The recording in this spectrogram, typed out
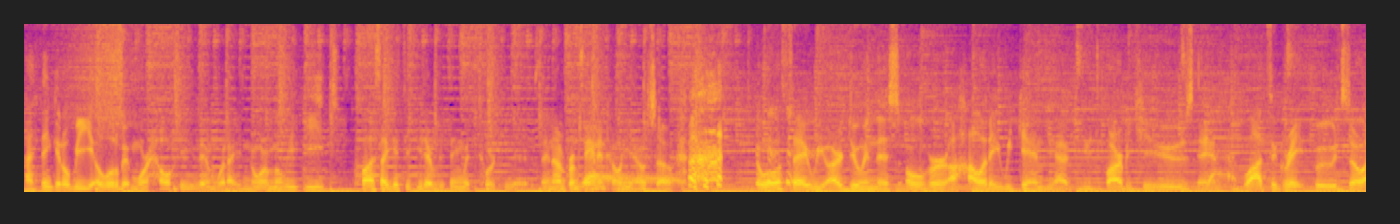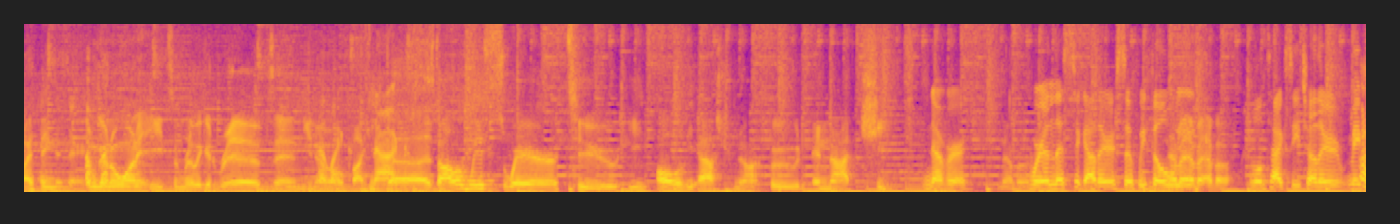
I think it'll be a little bit more healthy than what I normally eat. Plus, I get to eat everything with tortillas, and I'm from yeah. San Antonio, so. I will say we are doing this over a holiday weekend. You have huge barbecues and yeah. lots of great food. So I think I'm gonna want to eat some really good ribs and you know and like fajitas. Solemnly swear to eat all of the astronaut food and not cheat. Never. Never. We're in this together, so if we feel Never, weak, ever, ever. we'll text each other. Maybe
